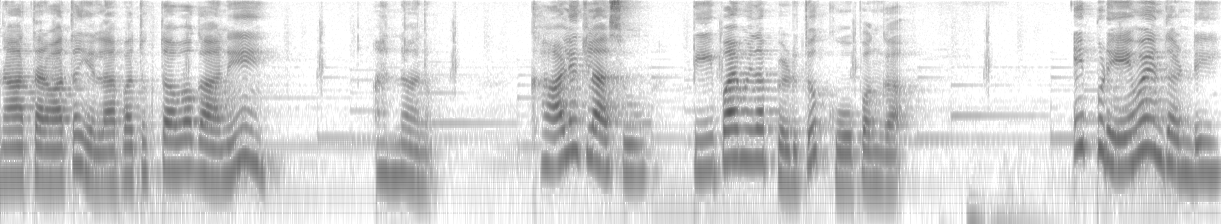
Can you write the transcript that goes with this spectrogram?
నా తర్వాత ఎలా బతుకుతావో గాని? అన్నాను. ఖాళీ గ్లాసు టీపాయ్ మీద పెడుతూ కోపంగా. ఇప్పుడు ఏమైందండి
